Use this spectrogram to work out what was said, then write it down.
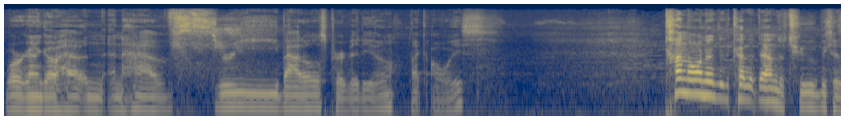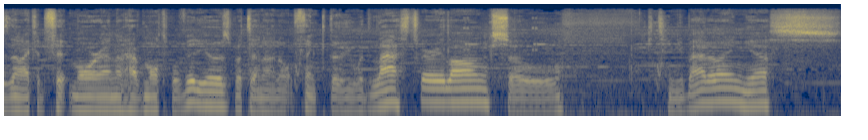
We're going to go ahead and, and have three battles per video, like always. Kind of wanted to cut it down to two because then I could fit more in and have multiple videos, but then I don't think they would last very long, so continue battling, yes.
